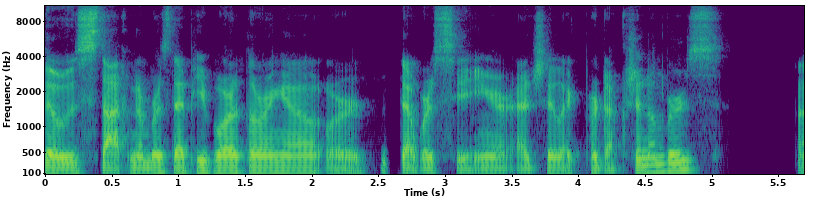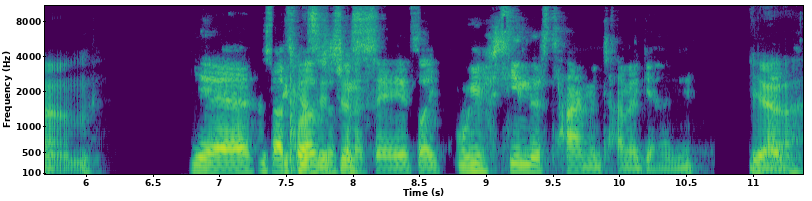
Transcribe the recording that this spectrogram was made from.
those stock numbers that people are throwing out or that we're seeing are actually like production numbers. Um Yeah, Just that's what I was it just, gonna say. It's like we've seen this time and time again. yeah.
